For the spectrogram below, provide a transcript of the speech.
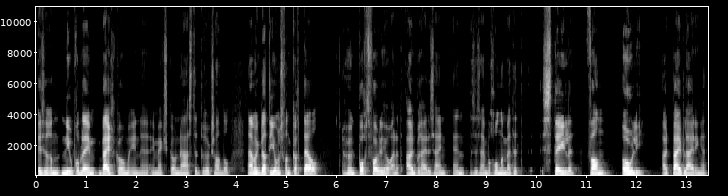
is er een nieuw probleem bijgekomen in, eh, in Mexico naast de drugshandel. Namelijk dat die jongens van het kartel hun portfolio aan het uitbreiden zijn. En ze zijn begonnen met het stelen van olie uit pijpleidingen.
